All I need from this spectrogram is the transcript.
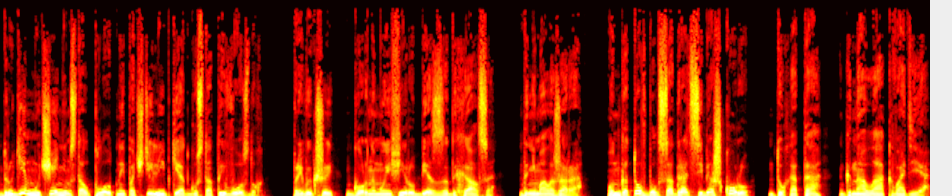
Другим мучением стал плотный, почти липкий от густоты воздух, Привыкший к горному эфиру, без задыхался. Донимала жара. Он готов был содрать с себя шкуру. Духота гнала к воде.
